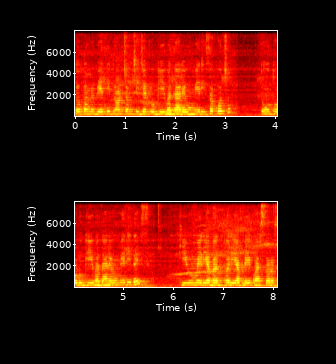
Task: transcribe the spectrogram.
તો તમે બેથી ત્રણ ચમચી જેટલું ઘી વધારે ઉમેરી શકો છો. તો હું થોડું ઘી વધારે ઉમેરી દઈશ. ઘી ઉમેર્યા બાદ ફરી આપણે એકવાર સરસ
